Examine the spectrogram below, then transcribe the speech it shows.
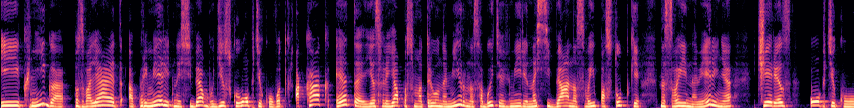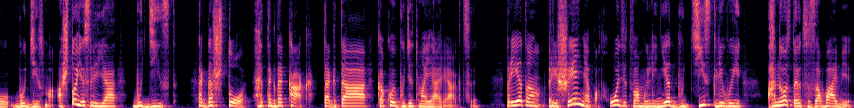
И книга позволяет а, примерить на себя буддийскую оптику. Вот, а как это, если я посмотрю на мир, на события в мире, на себя, на свои поступки, на свои намерения через оптику буддизма? А что, если я буддист? Тогда что? Тогда как? Тогда какой будет моя реакция? При этом решение, подходит вам или нет, буддист ли вы, оно остается за вами.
